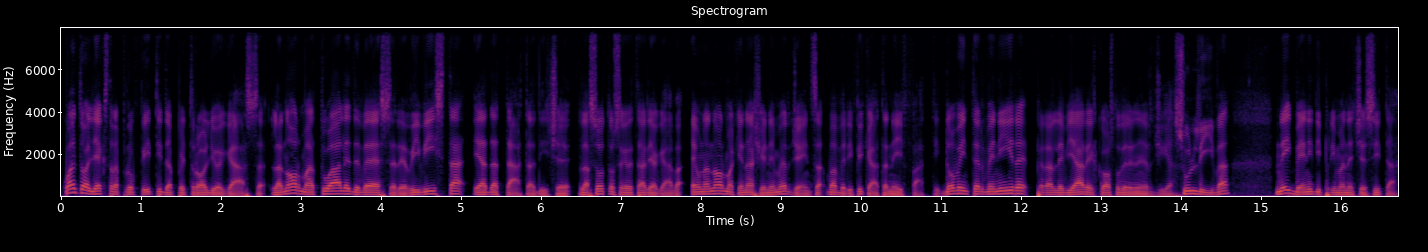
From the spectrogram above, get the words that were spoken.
Quanto agli extra profitti da petrolio e gas, la norma attuale deve essere rivista e adattata, dice la sottosegretaria Gava. È una norma che nasce in emergenza, va verificata nei fatti. Dove intervenire per alleviare il costo dell'energia? Sull'IVA nei beni di prima necessità.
